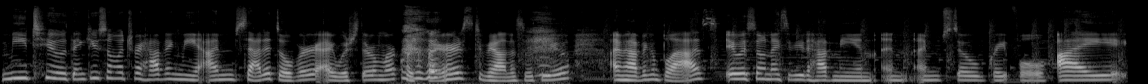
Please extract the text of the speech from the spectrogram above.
Me too. Thank you so much for having me. I'm sad it's over. I wish there were more quick players, to be honest with you. I'm having a blast. It was so nice of you to have me, and, and I'm so grateful. I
